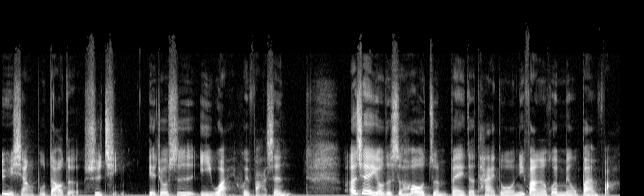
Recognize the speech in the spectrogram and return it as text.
预想不到的事情，也就是意外会发生。而且有的时候准备的太多，你反而会没有办法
